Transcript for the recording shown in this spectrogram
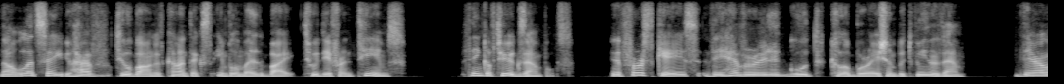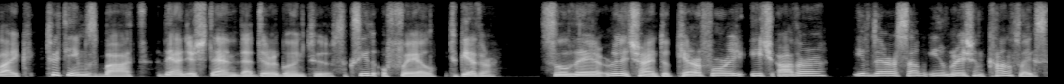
Now, let's say you have two bounded contexts implemented by two different teams. Think of two examples. In the first case, they have a really good collaboration between them. They're like two teams, but they understand that they're going to succeed or fail together. So they're really trying to care for each other. If there are some integration conflicts,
